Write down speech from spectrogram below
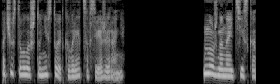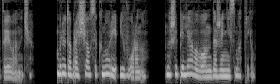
Почувствовала, что не стоит ковыряться в свежей ране. Нужно найти Ската Иваныча. Брюд обращался к Норе и Ворону. На Шепелявого он даже не смотрел.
